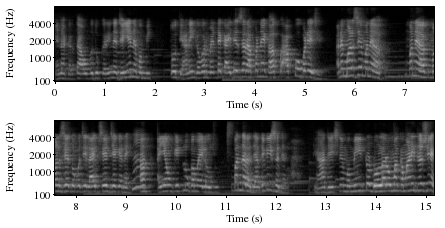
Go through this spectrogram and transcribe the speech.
એના કરતા આવું બધું કરીને જઈએ ને મમ્મી. તો ત્યાંની ગવર્મેન્ટે કાયદેસર આપણને એક હક આપવો પડે છે. અને મળશે મને હક. મને હક મળશે તો પછી લાઈફ સેટ છે કે નહીં? હા અહીંયા હું કેટલું કમાઈ લઉં છું? પંદર હજારથી વીસ હજાર. ત્યાં જઈશ ને મમ્મી તો ડોલરોમાં કમાણી થશે?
